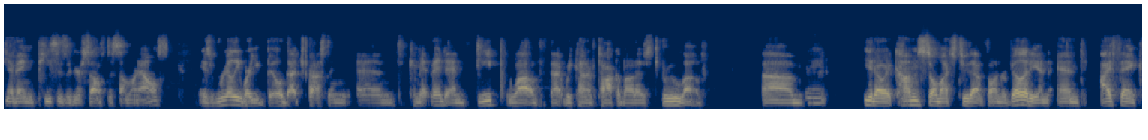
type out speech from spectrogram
giving pieces of yourself to someone else is really where you build that trust and, and commitment and deep love that we kind of talk about as true love. Um, right. You know, it comes so much to that vulnerability, and and I think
